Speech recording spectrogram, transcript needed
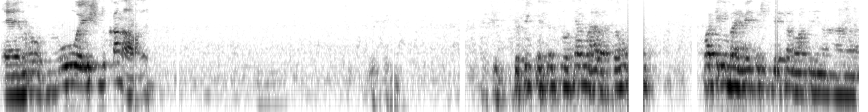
é, no, no eixo do canal, né? Perfeito. Perfeito. Porque eu fico pensando se não tem uma relação com aquele embaimento que a gente vê para norte ali na, na,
